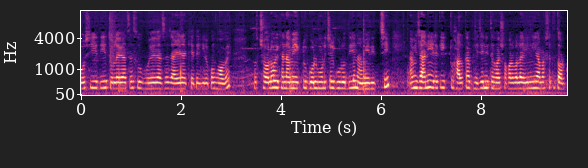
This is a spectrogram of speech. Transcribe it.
বসিয়ে দিয়ে চলে গেছে, স্যুপ হয়ে গেছে, জানি না খেতে কীরকম হবে। তো চলো, এখানে আমি একটু গোলমরিচের গুঁড়ো দিয়ে নামিয়ে দিচ্ছি। আমি জানি এটাকে একটু হালকা ভেজে নিতে হয়, সকালবেলা এই নিয়ে আমার সাথে তর্ক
